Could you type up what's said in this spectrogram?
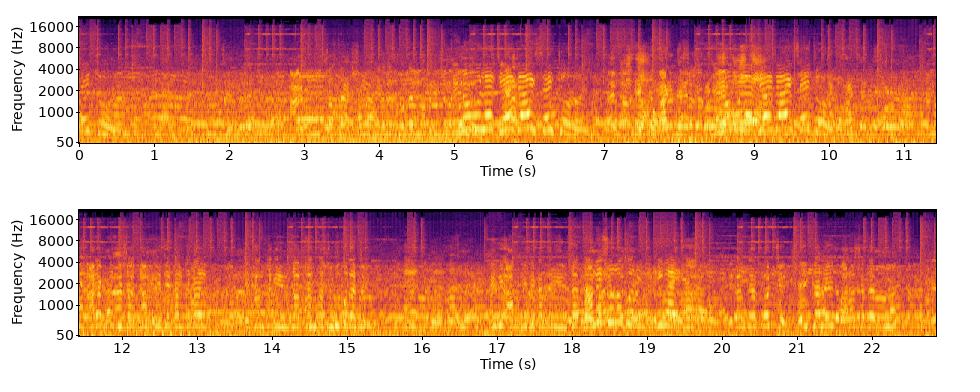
সেই চোর তৃণমূলে যে যায় সেই চোর হয়ে যায় তৃণমূলে যে যায় সেই চোর যায়। আরেকটা বিষয়, আপনি যেখান থেকে যেখান থেকে ইনসাফ যাত্রা শুরু করেছেন দিদি আপনি যেখান থেকে ইনসাফ আমি শুরু করিনি দিবাই হ্যাঁ, যেখান থেকে করছেন সেইখানে এই বারাসাতের দুই মানে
